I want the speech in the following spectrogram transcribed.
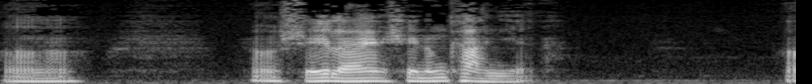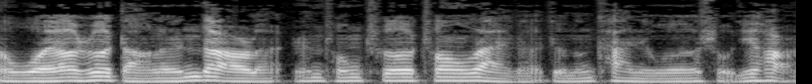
啊，谁来谁能看见，啊，我要说挡了人道了，人从车窗外头就能看见我手机号，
